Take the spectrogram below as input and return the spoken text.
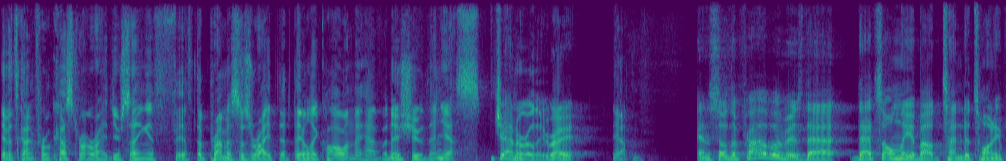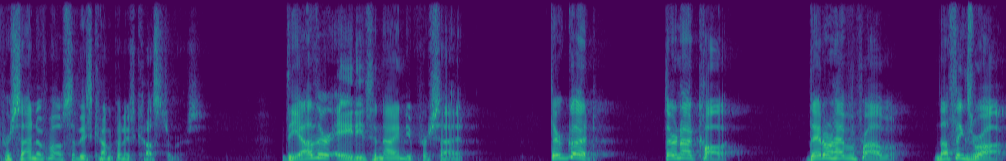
If it's coming from a customer, right? You're saying if if the premise is right that they only call when they have an issue, then yes. Generally, right? Yeah. And so the problem is that that's only about 10 to 20% of most of these companies' customers. The other 80 to 90%, they're good. They're not calling. They don't have a problem. Nothing's wrong.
